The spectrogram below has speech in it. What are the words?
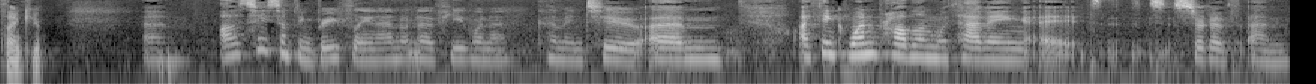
Thank you. Um, I'll say something briefly, and I don't know if you want to come in too. Um, I think one problem with having a, sort of um,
